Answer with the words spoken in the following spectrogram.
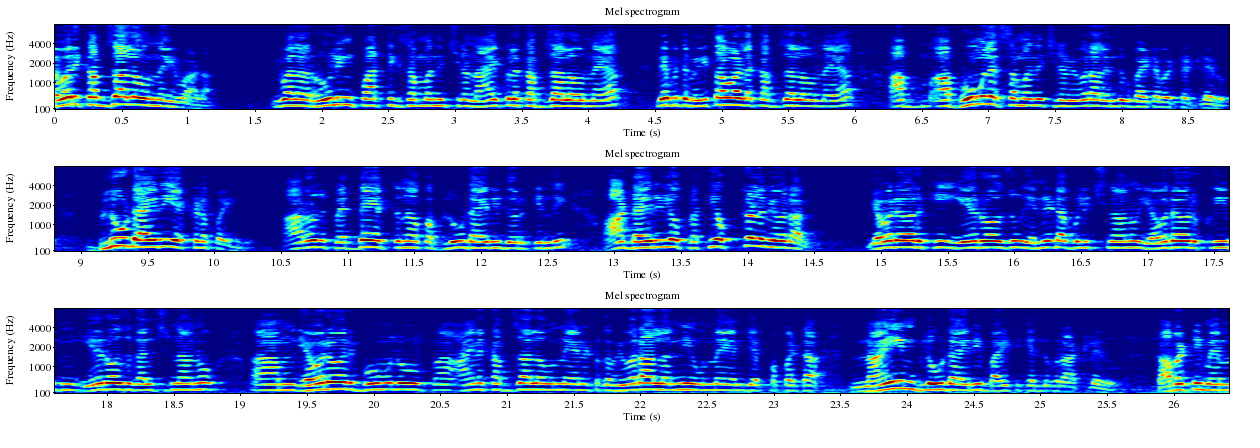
ఎవరి కబ్జాలో ఉన్నాయి ఇవాళ? ఇవాళ రూలింగ్ పార్టీకి సంబంధించిన నాయకుల కబ్జాలో ఉన్నాయా? లేకపోతే మిగతా వాళ్ళ కబ్జాలో ఉన్నాయా? ఆ ఆ భూములకు సంబంధించిన వివరాలు ఎందుకు బయట పెట్టట్లేరు బ్లూ డైరీ ఎక్కడ పోయింది? ఆ రోజు పెద్ద ఎత్తున ఒక బ్లూ డైరీ దొరికింది. ఆ డైరీలో ప్రతి ఒక్కళ్ళ వివరాలు. ఎవరెవరికి ఏ రోజు ఎన్ని డబ్బులు ఇచ్చినాను ఎవరెవరికి ఏ రోజు కలిసినాను ఎవరెవరి భూములు ఆయన కబ్జాలో ఉన్నాయి అన్నట్టు వివరాలన్నీ ఉన్నాయని చెప్పబడ్డ నైన్ బ్లూ డైరీ బయటికి ఎందుకు రావట్లేదు? కాబట్టి మేము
